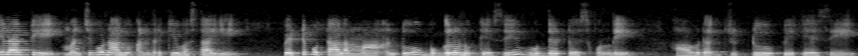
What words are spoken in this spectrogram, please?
ఇలాంటి మంచి గుణాలు అందరికీ వస్తాయి. పెట్టి పుట్టాలమ్మా అంటూ బుగ్గలు నొక్కేసి ముద్దెట్టేసుకుంది. ఆవిడ జుట్టు పీకేసి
